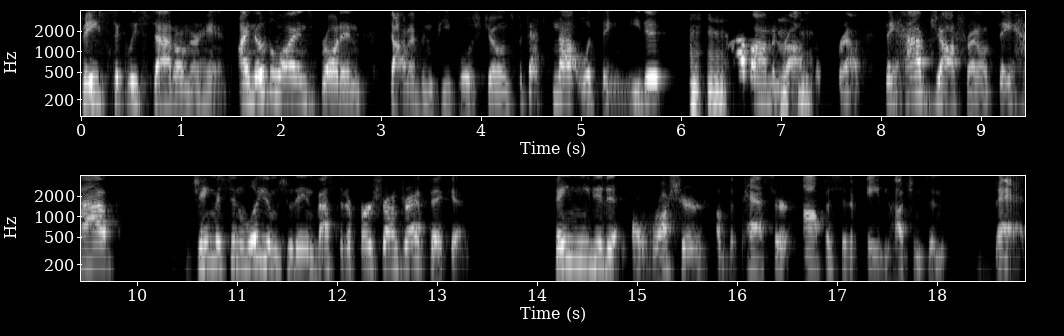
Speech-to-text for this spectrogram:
basically sat on their hands. I know the Lions brought in Donovan Peoples Jones, but that's not what they needed. Mm-mm. They have Amon-Ra St. Brown. They have Josh Reynolds. They have Jameson Williams, who they invested a first round draft pick in. They needed a rusher of the passer opposite of Aidan Hutchinson bad.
